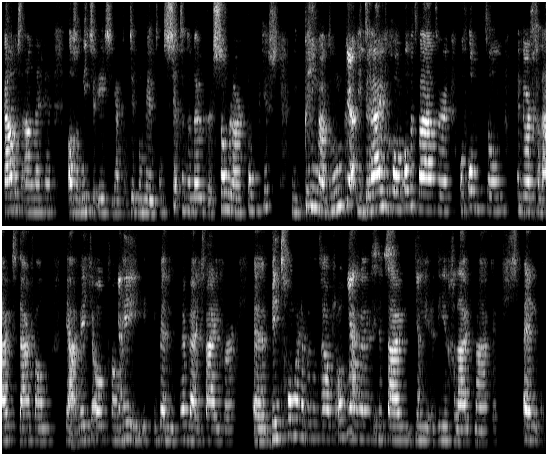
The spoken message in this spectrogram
kabels aanleggen. Als dat niet zo is, je hebt op dit moment ontzettende leuke solarpompjes, die prima doen. Ja. Die drijven gewoon op het water of op een beton. En door het geluid daarvan, ja, weet je ook van, Ja. hé, hey, ik, ik ben hè, bij de vijver. Eh, windgongen hebben we dat trouwens ook Ja, hangen in de tuin, die, die een geluid maken. En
